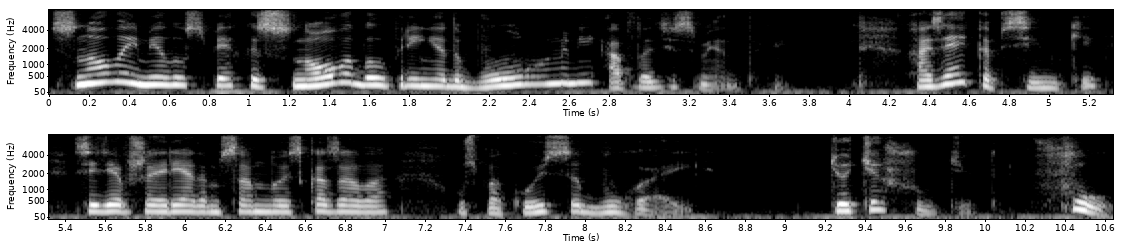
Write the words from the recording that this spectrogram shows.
снова имел успех и снова был принят бурными аплодисментами. Хозяйка псинки, сидевшая рядом со мной, сказала «Успокойся, бугай». Тетя шутит. «Фу!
